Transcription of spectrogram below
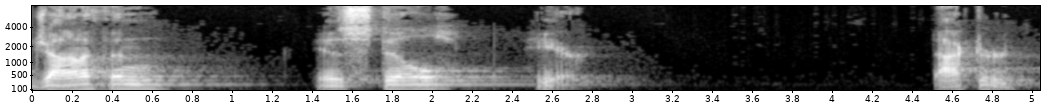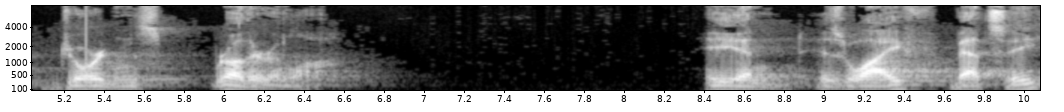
Jonathan is still here. Dr. Jordan's brother in law. He and his wife, Betsy,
